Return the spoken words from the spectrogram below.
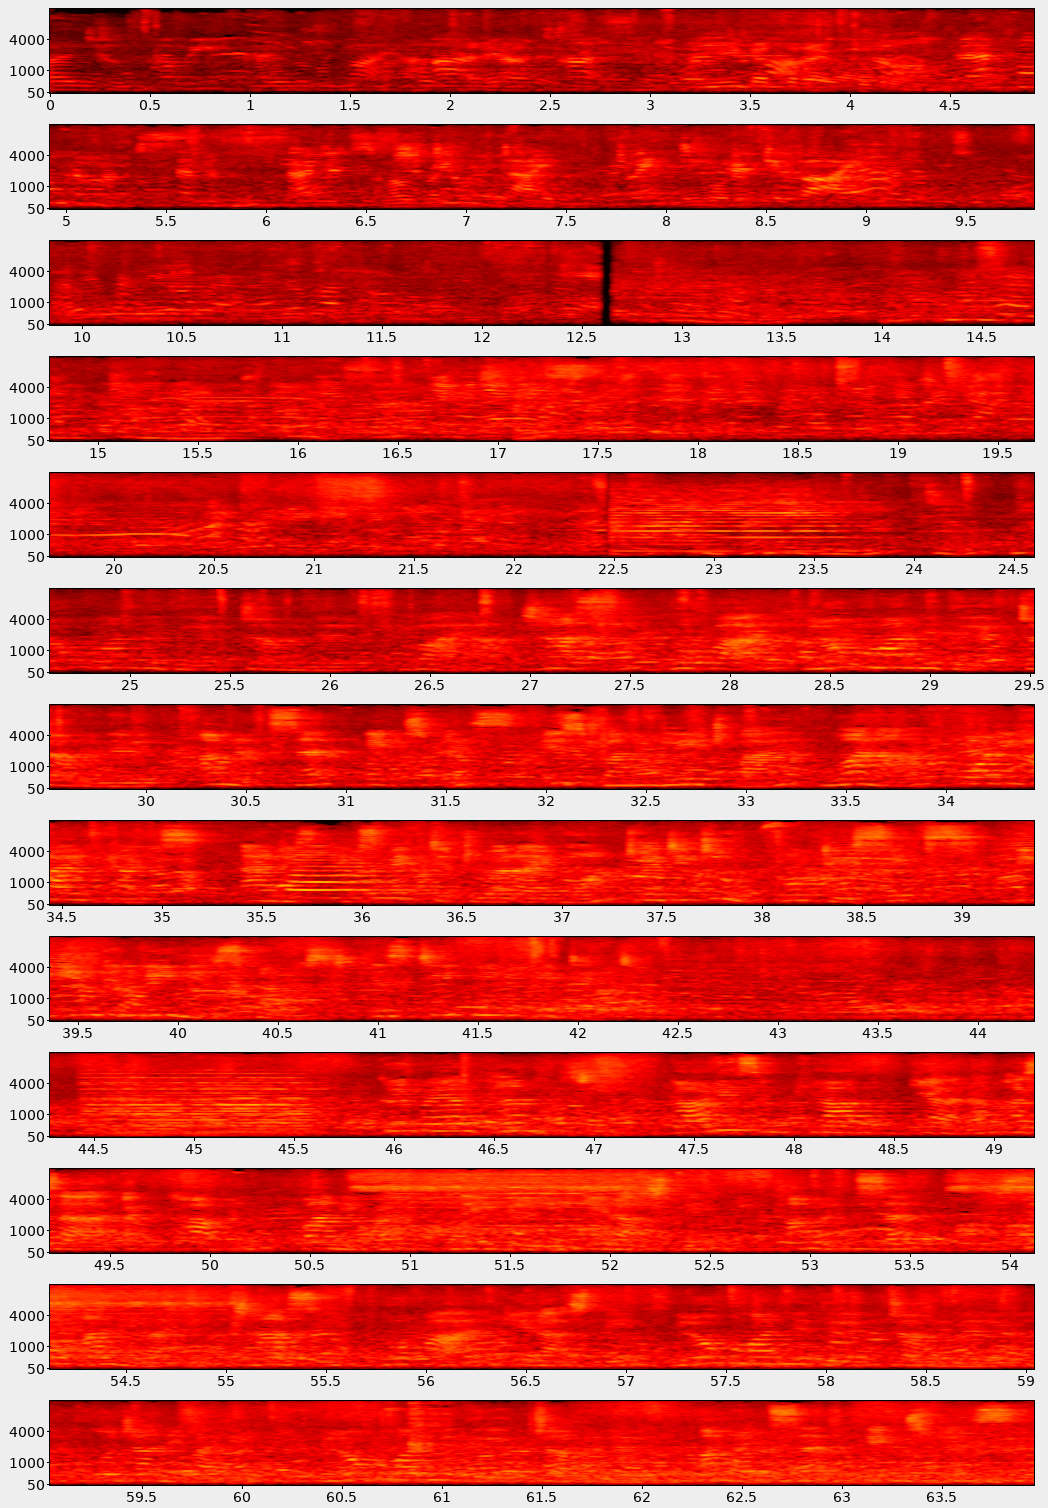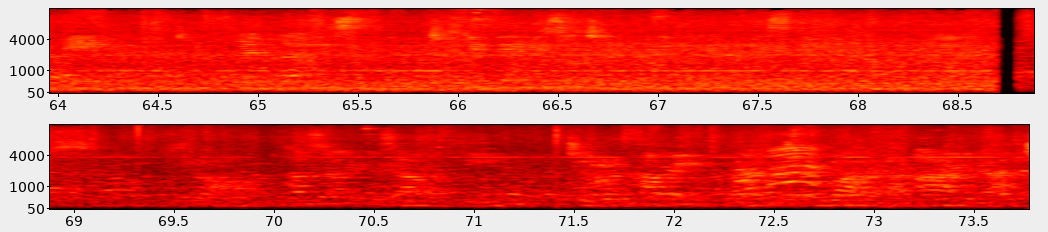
Platform number seven, at its due time, 2055. terminal, Amritsar Express is running late by 1 hour 45 minutes and is expected to arrive on 22.40.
